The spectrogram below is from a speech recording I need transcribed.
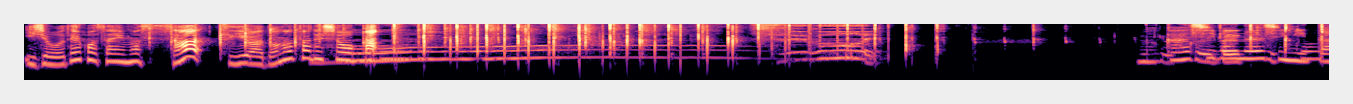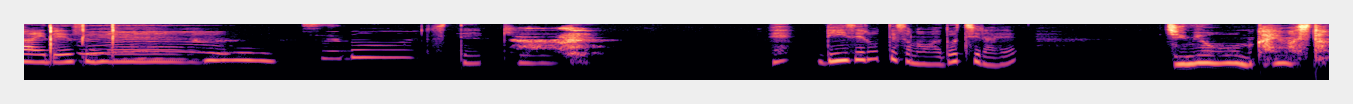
以上でございます。さあ、次はどなたでしょうかすごい。昔話みたいですね。すごい。素敵。え、リーゼロッテ様はどちらへ？寿命を迎えました。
